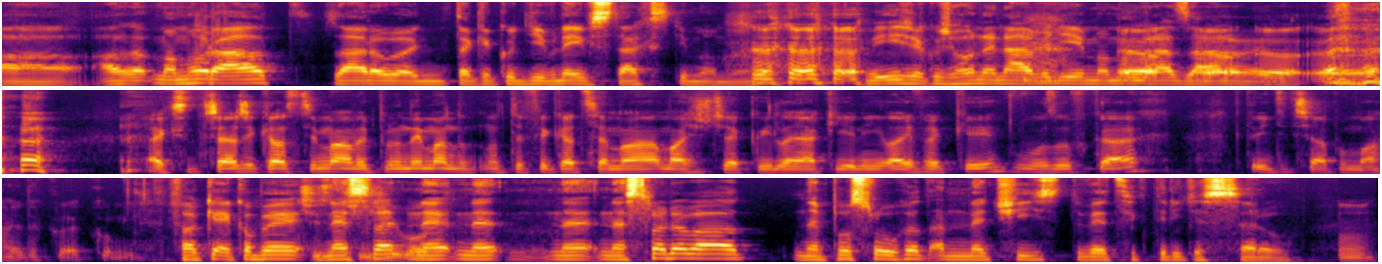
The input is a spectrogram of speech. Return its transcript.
A, a mám ho rád zároveň, tak jako divný vztah s tím mám. No. Víš, jakože ho nenávidím a mám rád zároveň. Jo, jo, jo. A jak jsi třeba říkal s těma vypnutýma not- notifikacema, máš ještě takovýhle nějaký jiný lifehacky v vozovkách, který ti třeba pomáhají takhle jako mít? Fakt jakoby nesle, život. ne, ne, ne, nesledovat, neposlouchat a nečíst věci, které tě serou. Hmm.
